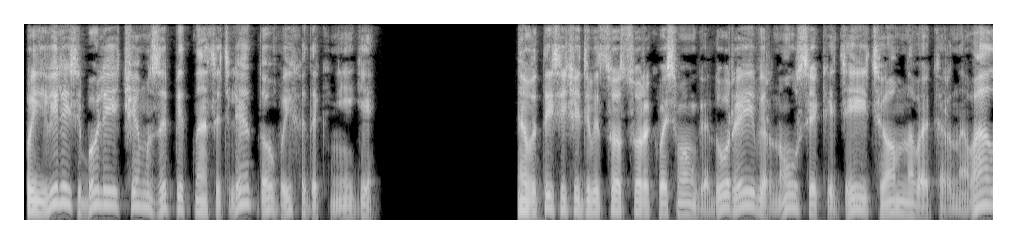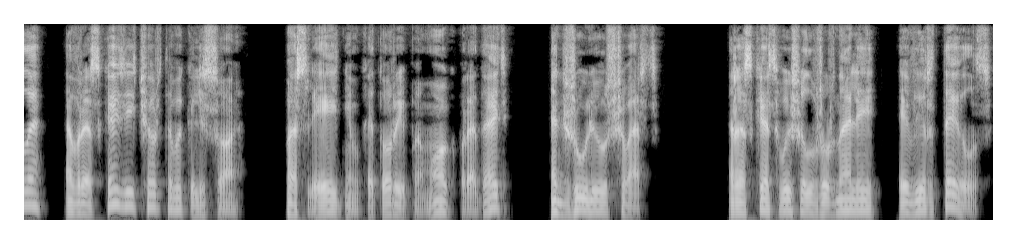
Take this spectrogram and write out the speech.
появились более чем за 15 лет до выхода книги. В 1948 году Рэй вернулся к идее темного карнавала в рассказе «Чертово колесо», последним, который помог продать Джулиус Шварц. Рассказ вышел в журнале «Виртейлс»,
